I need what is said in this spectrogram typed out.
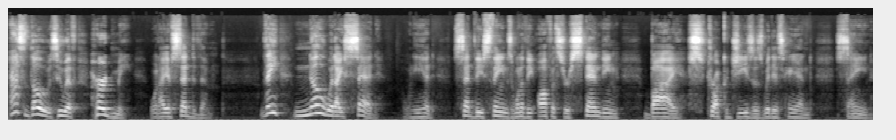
Ask those who have heard me what I have said to them. They know what I said. When he had said these things, one of the officers standing by struck Jesus with his hand, saying,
